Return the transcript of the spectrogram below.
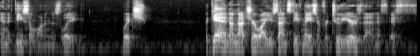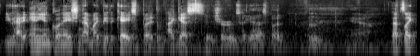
and a decent one in this league. Which, again, I'm not sure why you signed Steve Mason for two years. Then, if if you had any inclination that might be the case, but I guess Insurance, I guess, but hmm. yeah, that's like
